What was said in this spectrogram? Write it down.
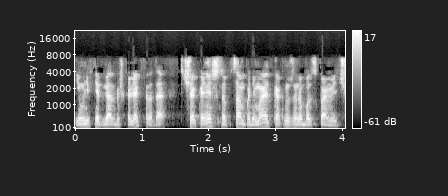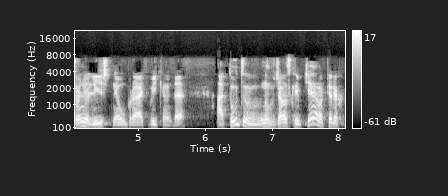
и у них нет garbage коллектора, да, то человек, конечно, сам понимает, как нужно работать с памятью, что у него лишнее убрать, выкинуть, да. А тут, ну, в JavaScript, во-первых,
